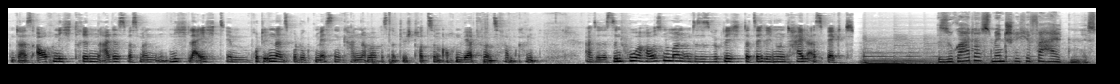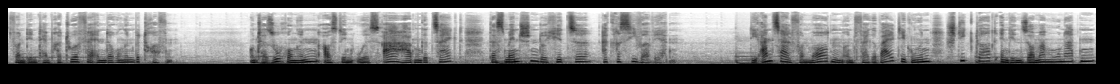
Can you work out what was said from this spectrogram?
Und da ist auch nicht drin alles, was man nicht leicht im Bruttoinlandsprodukt messen kann, aber was natürlich trotzdem auch einen Wert für uns haben kann. Also das sind hohe Hausnummern und das ist wirklich tatsächlich nur ein Teilaspekt. Sogar das menschliche Verhalten ist von den Temperaturveränderungen betroffen. Untersuchungen aus den USA haben gezeigt, dass Menschen durch Hitze aggressiver werden. Die Anzahl von Morden und Vergewaltigungen stieg dort in den Sommermonaten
